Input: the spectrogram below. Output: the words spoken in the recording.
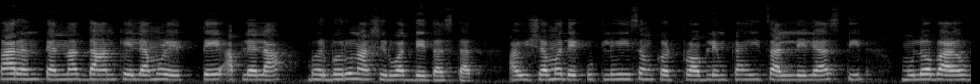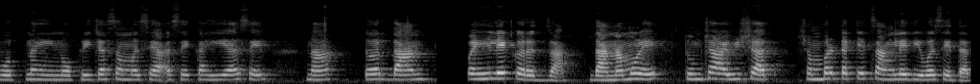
कारण त्यांना दान केल्यामुळे ते आपल्याला भरभरून आशीर्वाद देत असतात. आयुष्यामध्ये कुठलेही संकट प्रॉब्लेम काही चाललेले असतील मुलं बाळ होत नाही नोकरीच्या समस्या असे काही असेल ना तर दान पहिले करत जा. दानामुळे तुमच्या आयुष्यात शंभर टक्के चांगले दिवस येतात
